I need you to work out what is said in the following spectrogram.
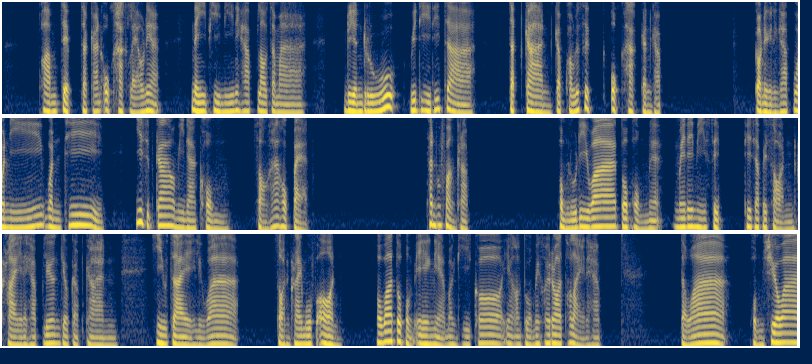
ความเจ็บจากการอกหักแล้วเนี่ยใน EP นี้นะครับเราจะมาเรียนรู้วิธีที่จะจัดการกับความรู้สึกอกหักกันครับ ก่อนอื่นนะครับ วันนี้วันที่ 29 มีนาคม 2568 ท่านผู้ฟังครับ ผมรู้ดีว่าตัวผมเนี่ยไม่ได้มีสิทธิ์ที่จะไปสอนใครนะครับ เรื่องเกี่ยวกับการฮิวใจหรือว่าสอนใคร move on เพราะว่าตัวผมเองเนี่ยบางทีก็ยังเอาตัวไม่ค่อยรอดเท่าไหร่นะครับ แต่ว่าผมเชื่อว่า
